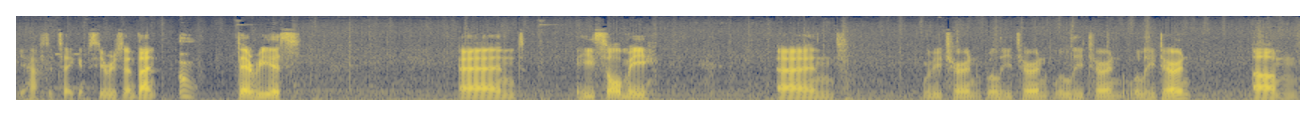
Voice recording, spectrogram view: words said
you have to take him serious. And then, ooh, there he is. And he saw me. And will he turn? Will he turn? Will he turn? Will he turn? Um.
